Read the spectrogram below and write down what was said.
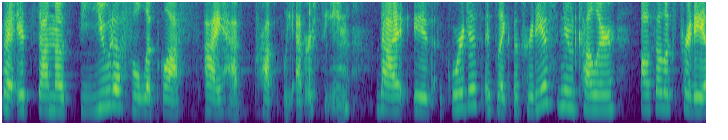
But it's the most beautiful lip gloss I have probably ever seen. That is gorgeous. It's like the prettiest nude color also looks pretty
